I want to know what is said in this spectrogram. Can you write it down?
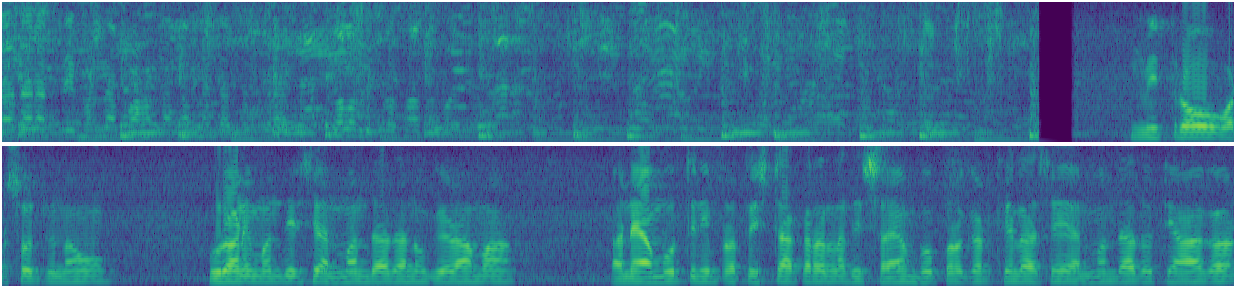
દાદાના શ્રીફળના પહાડના તમને દર્શન કરાવીશું ચલો મિત્રો, સાથે મળીને મિત્રો, વર્ષો જૂનું પુરાણી મંદિર છે હનુમાન દાદાનું ગેળામાં. અને આ મૂર્તિની પ્રતિષ્ઠા કરેલ નથી. સ્વયંભૂ પ્રગટ થયેલા છે. હનુમાન દાદો ત્યાં આગળ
